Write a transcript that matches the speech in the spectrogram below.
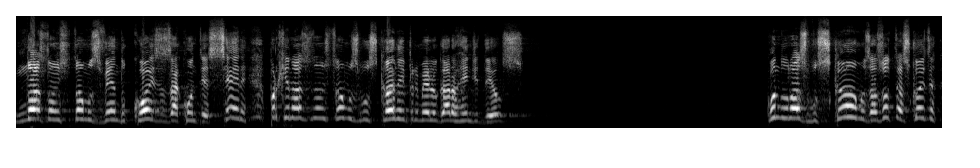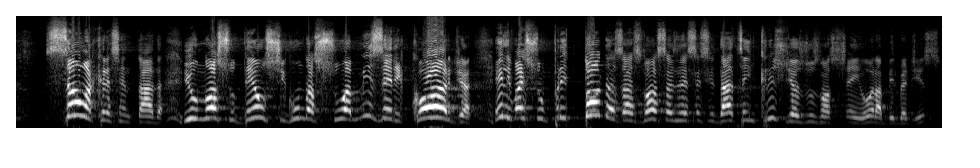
nós não estamos vendo coisas acontecerem, porque nós não estamos buscando em primeiro lugar o reino de Deus. Quando nós buscamos, as outras coisas são acrescentadas. E o nosso Deus, segundo a sua misericórdia, Ele vai suprir todas as nossas necessidades em Cristo Jesus, nosso Senhor, a Bíblia diz.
